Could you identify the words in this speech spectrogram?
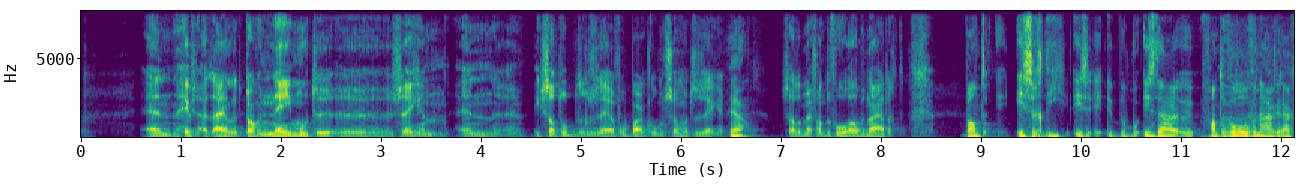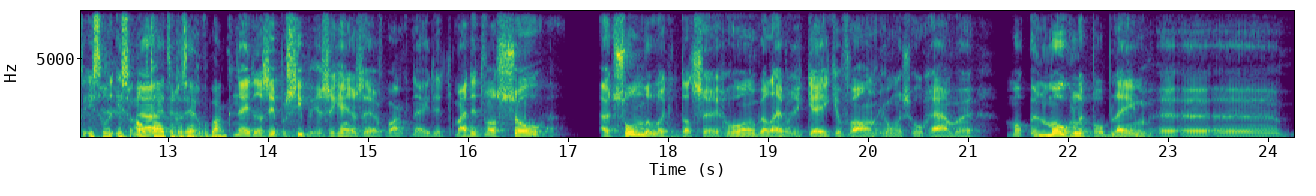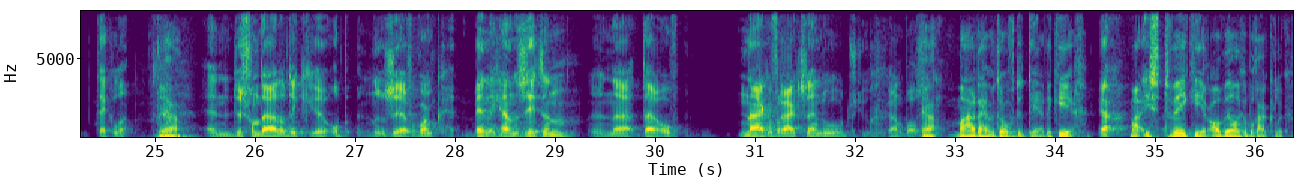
En heeft uiteindelijk toch nee moeten zeggen. En ik zat op de reservebank, om het zo maar te zeggen. Ja. Ze hadden mij van tevoren al benaderd. Want is er die? Is, is daar van tevoren over nagedacht? Is er, is er altijd een reservebank? Nee, dat is in principe is er geen reservebank. Nee, dit, maar dit was zo uitzonderlijk dat ze gewoon wel hebben gekeken van... jongens, hoe gaan we mo- een mogelijk probleem eh eh, eh, tackelen? Ja. En dus vandaar dat ik op een reservebank ben gaan zitten... na, daarover nagevraagd te zijn door het bestuur van de Carnaval Ja. Maar daar hebben we het over de derde keer. Ja. Maar is twee keer al wel gebruikelijk?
